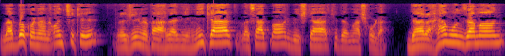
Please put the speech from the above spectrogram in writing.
و بکنن آنچه که رژیم پهلوی می‌کرد و صد بار بیشتر که در مشغولم در همون زمان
